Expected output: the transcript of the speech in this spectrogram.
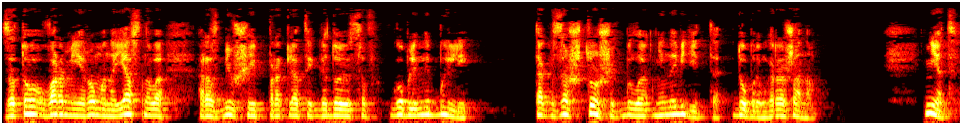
Зато в армии Романа Ясного, разбившей проклятых годовицев, гоблины были. Так за что ж их было ненавидеть-то добрым горожанам? Нет,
